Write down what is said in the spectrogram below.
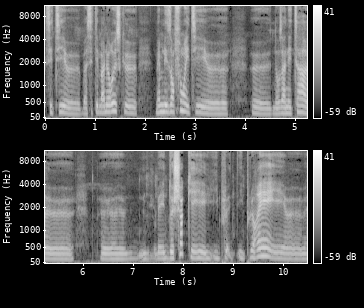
c'était bah, c'était malheureux que même les enfants étaient dans un état ben, de choc et il, pleurait et euh,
